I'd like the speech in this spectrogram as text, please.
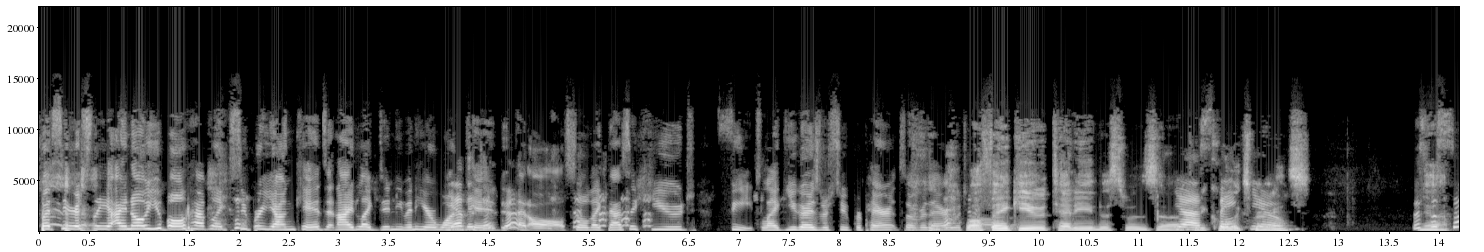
but seriously, I know you both have like super young kids, and I like didn't even hear one yeah, kid at all. So like that's a huge feat. Like you guys are super parents over there. well, thank awesome. you, Teddy. This was uh, a yes, pretty cool experience. You. This yeah. was so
